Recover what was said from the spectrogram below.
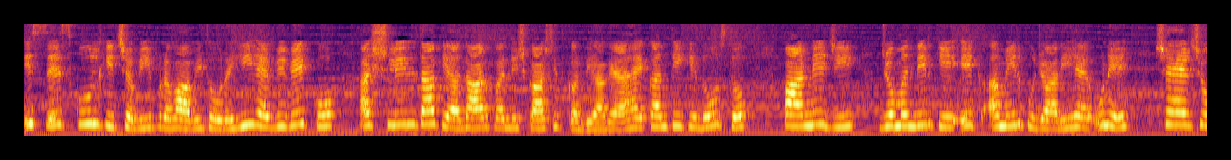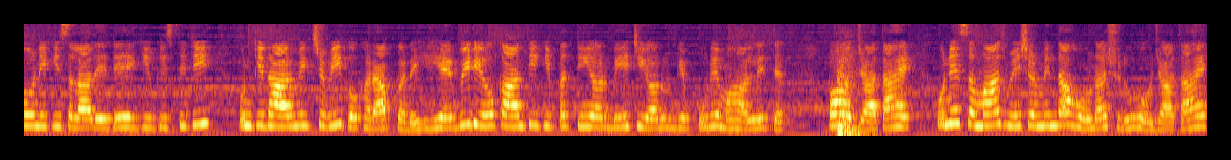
इससे स्कूल की छवि प्रभावित हो रही है। विवेक को अश्लीलता के आधार पर निष्कासित कर दिया गया है। कंती के दोस्तों, पांडे जी, जो मंदिर के एक अमीर पुजारी है, उन्हें शहर छोड़ने की सलाह देते हैं क्योंकि स्थिति उनकी धार्मिक छवि को खराब कर रही है। वीडियो कांति की पत्नी और बेटी और उनके पूरे मोहल्ले तक पहुँच जाता है। उन्हें समाज में शर्मिंदा होना शुरू हो जाता है।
